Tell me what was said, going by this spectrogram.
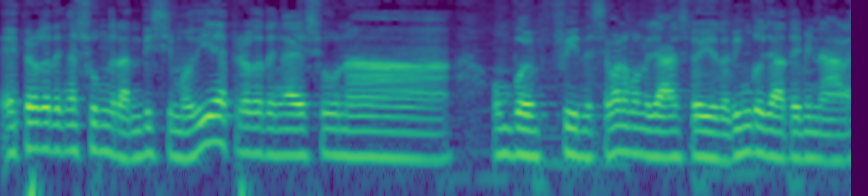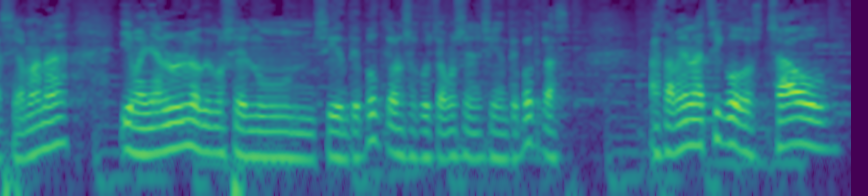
Espero que tengáis un grandísimo día, espero que tengáis una, un buen fin de semana. Bueno, ya estoy el domingo, ya termina la semana. Y mañana lunes nos vemos en un siguiente podcast, nos escuchamos en el siguiente podcast. Hasta mañana chicos, chao.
